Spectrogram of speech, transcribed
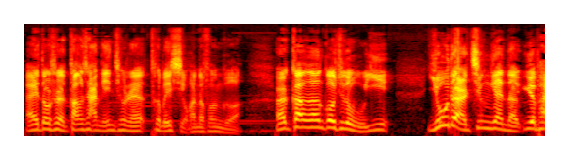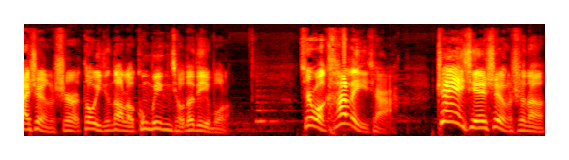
哎，都是当下年轻人特别喜欢的风格。而刚刚过去的五一。有点经验的约拍摄影师都已经到了供不应求的地步了。其实我看了一下，这些摄影师呢，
